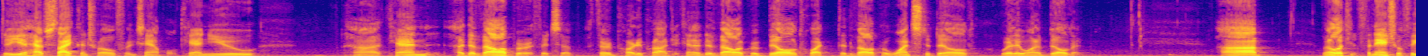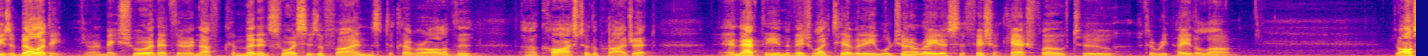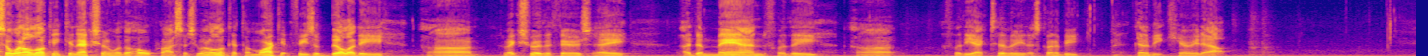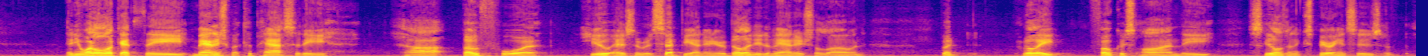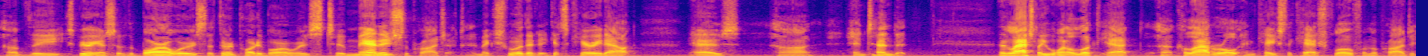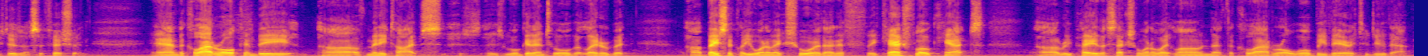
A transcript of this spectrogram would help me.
Do you have site control, for example? Can you, uh, can a developer, if it's a third-party project, can a developer build what the developer wants to build where they want to build it? Uh, we're going to look at financial feasibility. You want to make sure that there are enough committed sources of funds to cover all of the uh, cost of the project, and that the individual activity will generate a sufficient cash flow to, to repay the loan. You also want to look in connection with the whole process. You want to look at the market feasibility uh, to make sure that there's a, a demand for the, uh, for the activity that's going to be, going to be carried out. Then you want to look at the management capacity, uh, both for you as the recipient and your ability to manage the loan, but really focus on the skills and experiences of, of the experience of the borrowers, the third-party borrowers, to manage the project and make sure that it gets carried out as uh, intended. And lastly, we want to look at uh, collateral in case the cash flow from the project isn't sufficient. And the collateral can be uh, of many types, as, as, we'll get into a little bit later, but uh, basically you want to make sure that if the cash flow can't uh, repay the Section 108 loan, that the collateral will be there to do that.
